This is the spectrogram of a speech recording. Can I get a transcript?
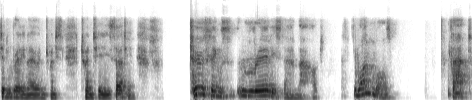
didn't really know in 20, 2013. Two things really stand out. One was that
